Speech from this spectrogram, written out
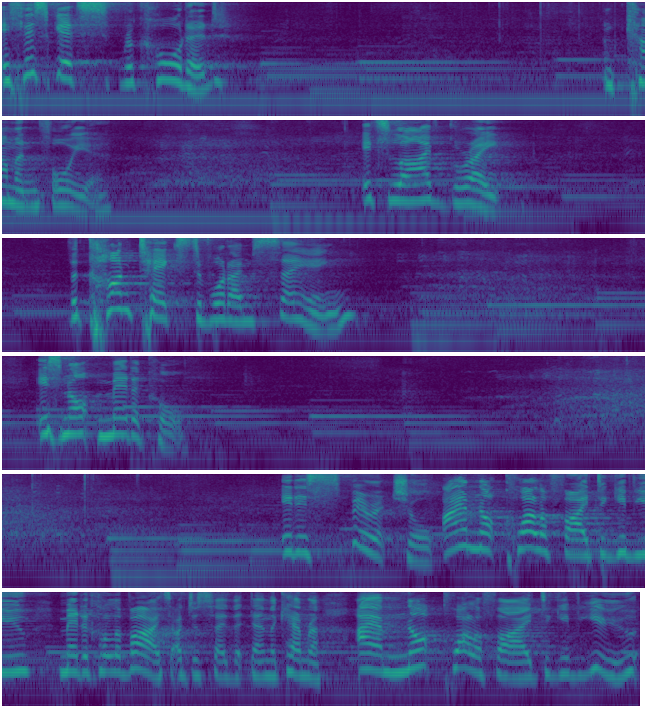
if this gets recorded, I'm coming for you. It's live, great. The context of what I'm saying is not medical. It is spiritual. I am not qualified to give you medical advice. I'll just say that down the camera. I am not qualified to give you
